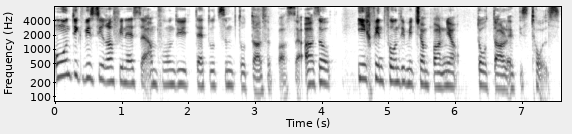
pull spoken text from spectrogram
und die gewisse Raffinesse am Fondue, der tut es total verpassen. Also ich finde Fondue mit Champagner total etwas Tolles.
